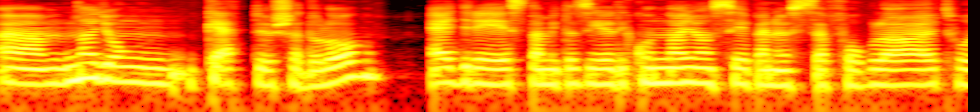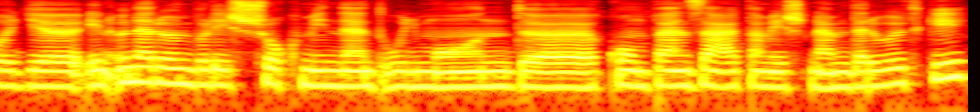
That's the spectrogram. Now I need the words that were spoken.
Um, nagyon kettős a dolog. Egyrészt, amit az Ildikon nagyon szépen összefoglalt, hogy én önerőmből is sok mindent úgymond kompenzáltam, és nem derült ki.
